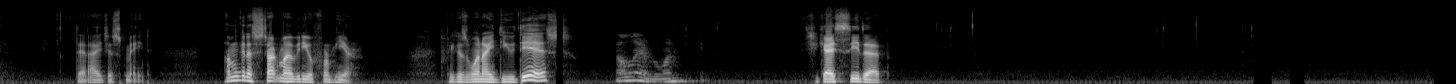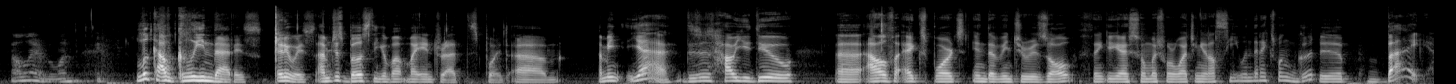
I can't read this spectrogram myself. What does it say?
that I just made. I'm gonna start my video from here. Because when I do this... Hello everyone. Did you guys see that? Hello everyone. Look how clean that is. Anyways, I'm just boasting about my intro at this point. Um, I mean, yeah, this is how you do uh, alpha exports in DaVinci Resolve. Thank you guys so much for watching, and I'll see you in the next one. Good. Uh, bye.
